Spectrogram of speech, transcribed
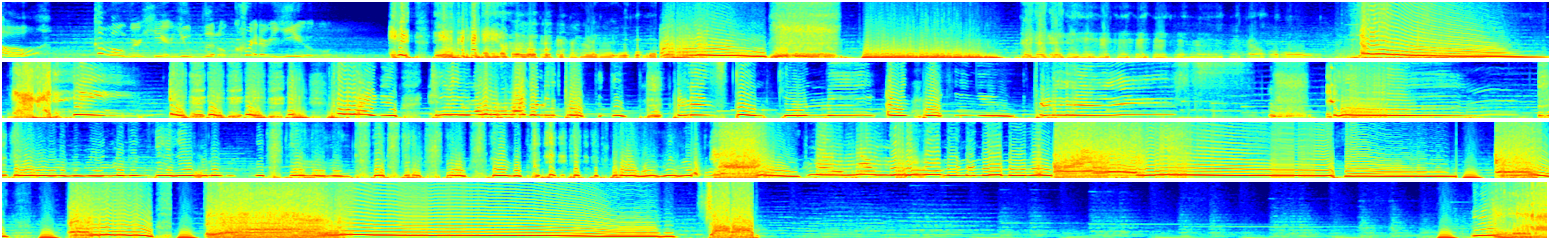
Oh, come over here, you little critter, you. Please don't kill me. I'm begging you. Please. Oh! Hum.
